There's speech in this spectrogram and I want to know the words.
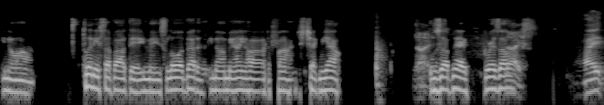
You know, um, plenty of stuff out there. You mean it's lower better. You know what I mean? I ain't hard to find. Just check me out. Nice. Who's up next? Grizzo? Nice. All right.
